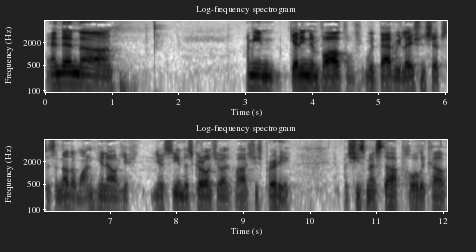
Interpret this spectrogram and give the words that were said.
And then, uh, I mean, getting involved with bad relationships is another one. You know, you, you're seeing this girl and she goes, wow, she's pretty, but she's messed up. Holy cow.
